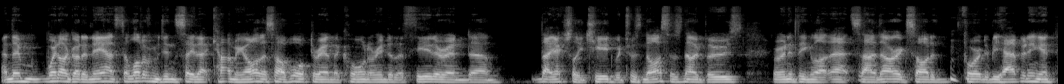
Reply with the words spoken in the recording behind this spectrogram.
and then when I got announced, a lot of them didn't see that coming either. So I walked around the corner into the theatre and um, they actually cheered, which was nice. There's no booze or anything like that. So they were excited for it to be happening. And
